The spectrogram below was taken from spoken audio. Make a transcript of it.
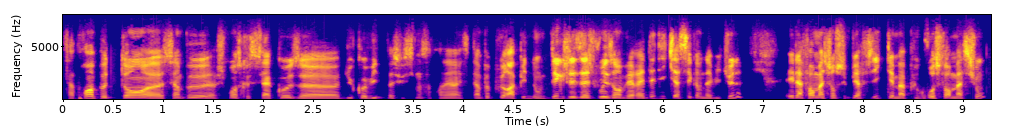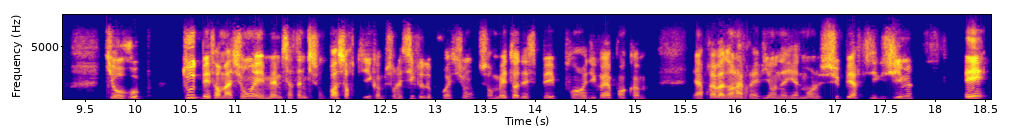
Ça prend un peu de temps. Euh, c'est un peu, je pense que c'est à cause euh, du Covid, parce que sinon ça prenait, c'était un peu plus rapide. Donc dès que je les ai, je vous les enverrai dédicacés comme d'habitude. Et la formation super physique, qui est ma plus grosse formation, qui regroupe toutes mes formations et même certaines qui sont pas sorties, comme sur les cycles de progression, sur méthodesp.rudicoya.com. Et après, bah, dans la vraie vie, on a également le super physique gym et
